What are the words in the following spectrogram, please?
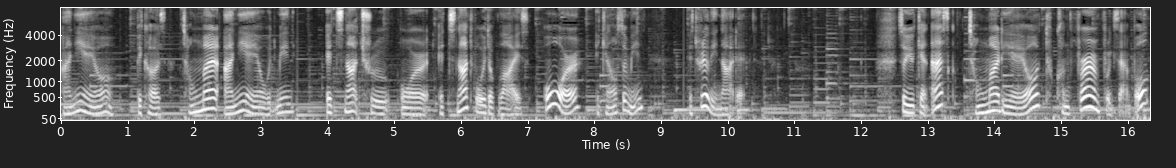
아니에요 because 정말 아니에요 would mean it's not true or it's not void of lies or it can also mean it's really not it. So you can ask 정말이에요 to confirm, for example,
